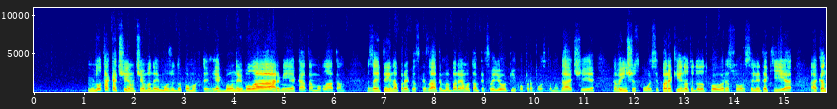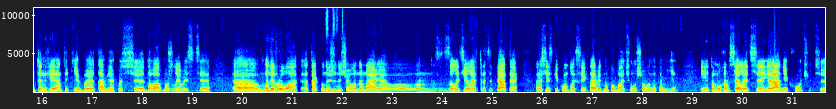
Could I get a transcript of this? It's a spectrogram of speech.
Ну так а чим? Чим вони можуть допомогти? Якби у них була армія, яка там могла там зайти, наприклад, сказати, ми беремо там під свою опіку, припустимо, да, чи в інший спосіб перекинути додаткові ресурси, літаки, а, контингент, який би там якось е, давав можливість е, е, маневрувати. А так них же нічого немає. О, Вон залетіли F-35, російські комплекси їх навіть не побачили, що вони там є і тому гамселець Іран як хочуть. Е,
